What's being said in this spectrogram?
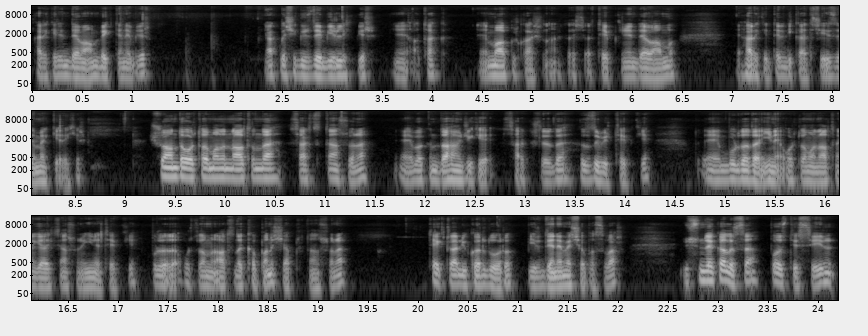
hareketin devamı beklenebilir. Yaklaşık %1'lik bir e, atak e, makul karşılanır arkadaşlar. Tepkinin devamı e, hareketleri dikkatlice izlemek gerekir. Şu anda ortalamanın altında sarktıktan sonra e, bakın daha önceki sarkışlarda hızlı bir tepki. E, burada da yine ortalamanın altına geldikten sonra yine tepki. Burada da ortalamanın altında kapanış yaptıktan sonra tekrar yukarı doğru bir deneme çabası var. Üstünde kalırsa pozitif seyrin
